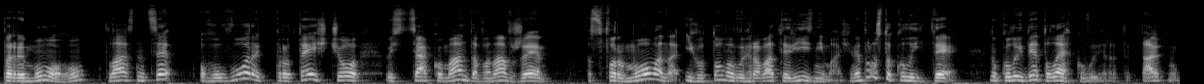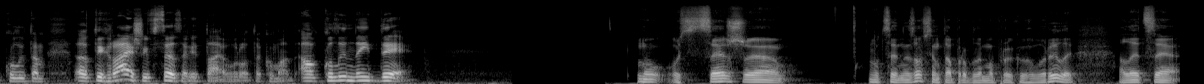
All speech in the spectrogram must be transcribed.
перемогу, власне, це говорить про те, що ось ця команда вона вже сформована і готова вигравати різні матчі. Не просто коли йде. Ну, коли йде, то легко виграти. Так? Ну, Коли там е, ти граєш і все залітає у рота команди. А коли не йде, Ну, ось це ж. Е, ну, це не зовсім та проблема, про яку говорили, але це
